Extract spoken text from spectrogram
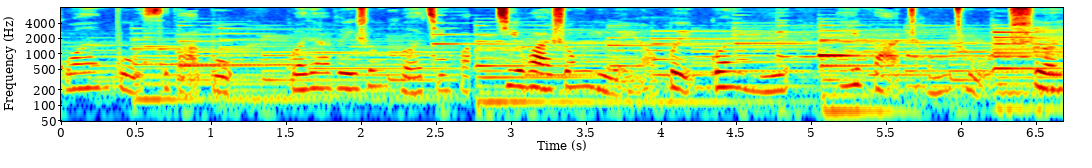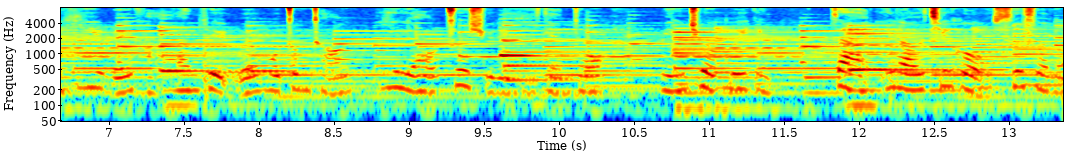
公安部、司法部。国家卫生和计划计划生育委员会关于依法惩处涉医违法犯罪、维护正常医疗秩序的意见中，明确规定，在医疗机构私设灵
